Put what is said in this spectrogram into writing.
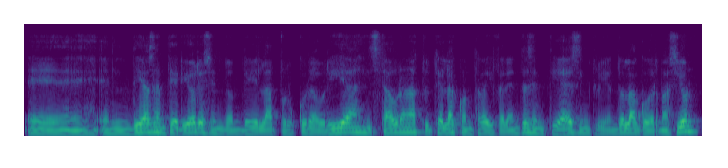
eh, en días anteriores, en donde la Procuraduría instaura una tutela contra diferentes entidades, incluyendo la gobernación,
